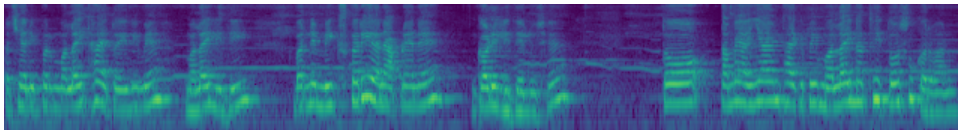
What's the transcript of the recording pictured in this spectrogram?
પછી એની પર મલાઈ થાય તો એવી મેં મલાઈ લીધી. બંને મિક્સ કરી અને આપણે એને ગળી લીધેલું છે. તો તમે અહીંયા એમ થાય કે ભાઈ મલાઈ નથી તો શું કરવાનું?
